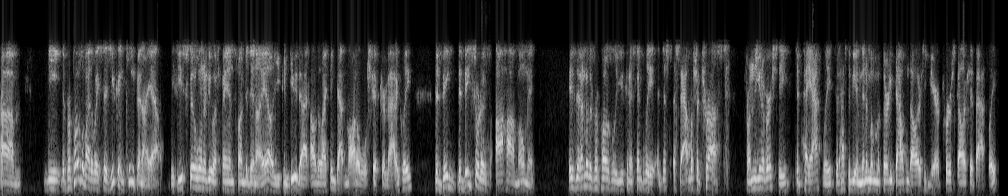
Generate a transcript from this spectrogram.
Um, the the proposal, by the way, says you can keep NIL if you still want to do a fan funded NIL, you can do that. Although I think that model will shift dramatically. The big the big sort of aha moment is that under the proposal, you can simply just establish a trust from the university to pay athletes. It has to be a minimum of thirty thousand dollars a year per scholarship athlete.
